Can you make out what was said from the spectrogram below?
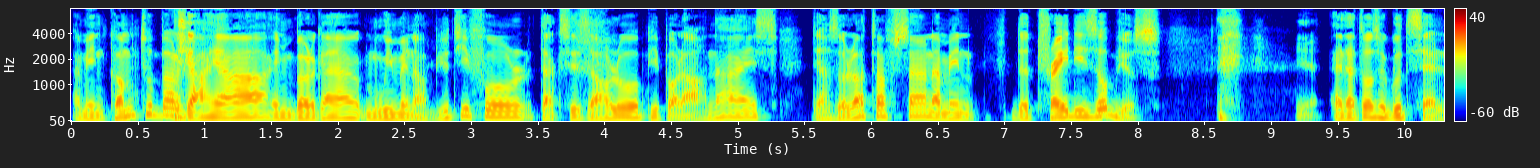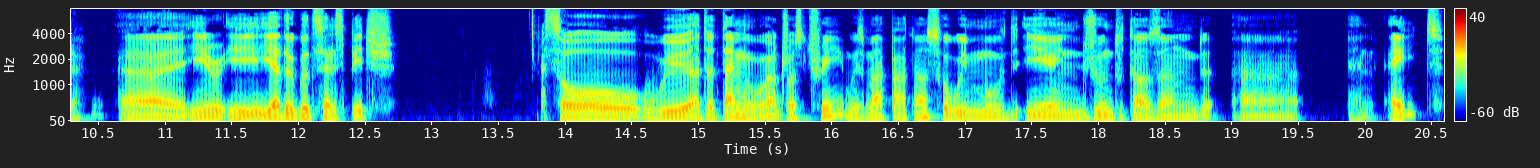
I mean, come to Bulgaria. In Bulgaria, women are beautiful, taxes are low, people are nice, there's a lot of sun. I mean, the trade is obvious. Yeah. And that was a good sell. Uh, he, he had a good sales speech. So we at the time we were just three with my partner. So we moved here in June 2008,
